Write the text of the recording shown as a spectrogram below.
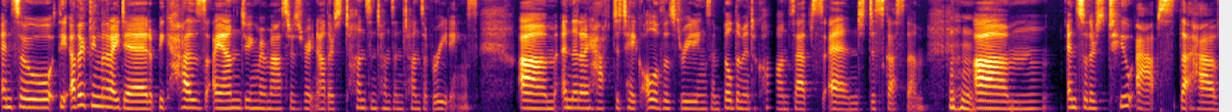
and so the other thing that I did, because I am doing my master's right now, there's tons and tons and tons of readings. Um, and then I have to take all of those readings and build them into concepts and discuss them. Mm-hmm. Um, and so there's two apps that have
